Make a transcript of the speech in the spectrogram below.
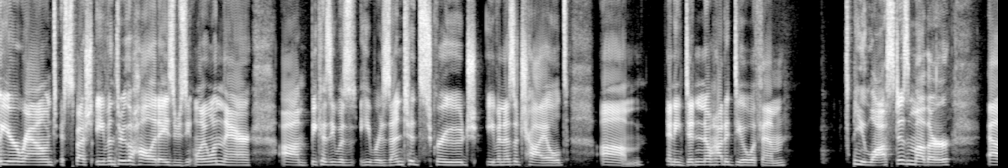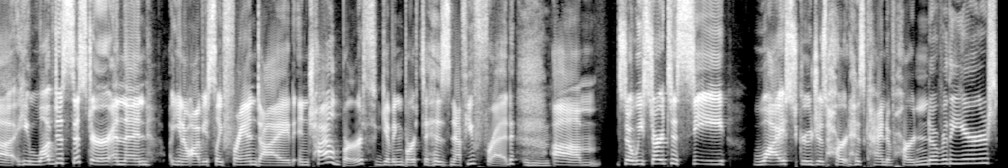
year round, especially even through the holidays. He was the only one there um, because he was he resented Scrooge even as a child, um, and he didn't know how to deal with him. He lost his mother. Uh, he loved his sister, and then you know obviously Fran died in childbirth, giving birth to his nephew Fred. Um, so we start to see why Scrooge's heart has kind of hardened over the years.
